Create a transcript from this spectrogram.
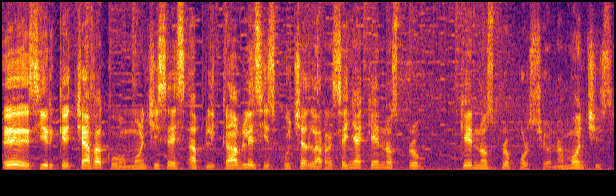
He de decir que chafa como Monchis es aplicable si escuchas la reseña que nos, que nos proporciona Monchis.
